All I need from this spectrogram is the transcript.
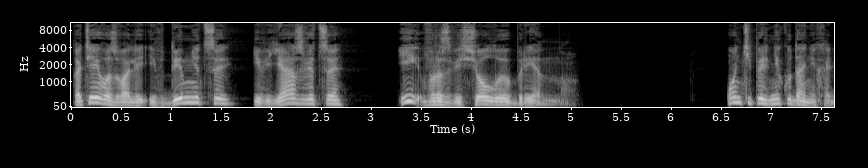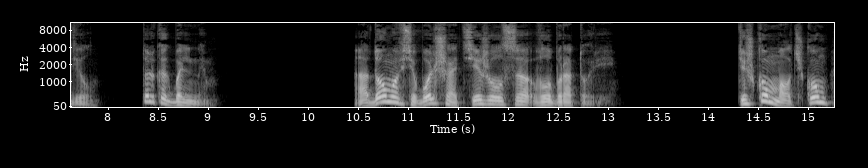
хотя его звали и в Дымнице, и в Язвице, и в развеселую Бренну. Он теперь никуда не ходил, только к больным. А дома все больше отсиживался в лаборатории. Тишком-молчком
